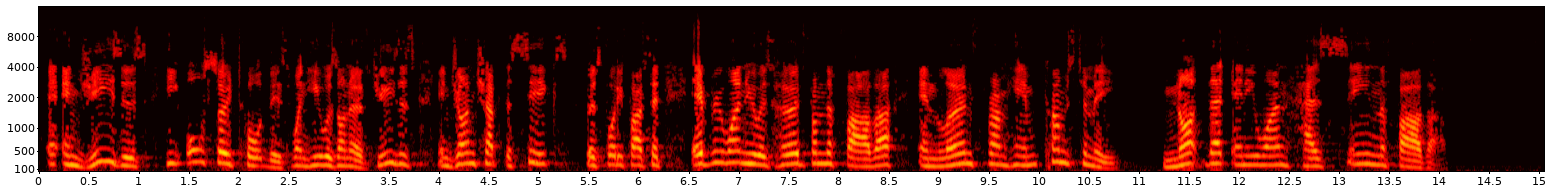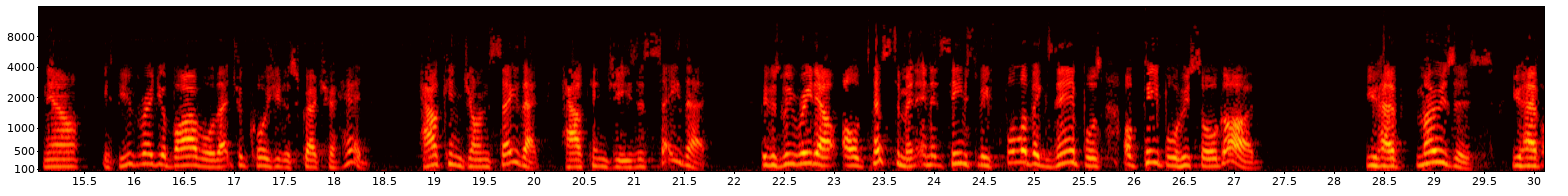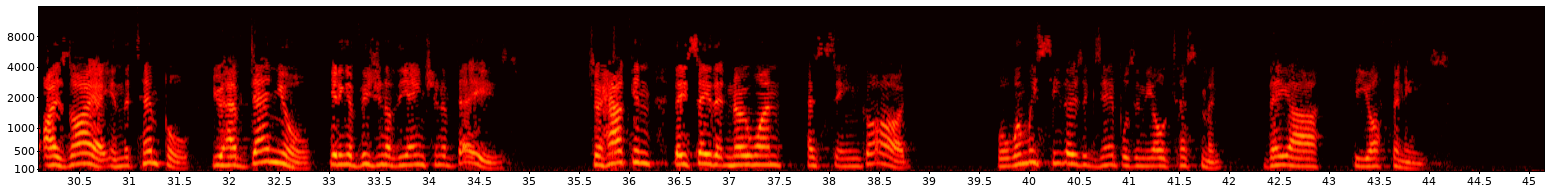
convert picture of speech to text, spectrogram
And, and Jesus, he also taught this when he was on earth. Jesus, in John chapter 6, verse 45, said, Everyone who has heard from the Father and learned from him comes to me. Not that anyone has seen the Father. Now, if you've read your Bible, that should cause you to scratch your head. How can John say that? How can Jesus say that? Because we read our Old Testament and it seems to be full of examples of people who saw God. You have Moses, you have Isaiah in the temple, you have Daniel getting a vision of the Ancient of Days. So, how can they say that no one has seen God? Well, when we see those examples in the Old Testament, they are theophanies,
